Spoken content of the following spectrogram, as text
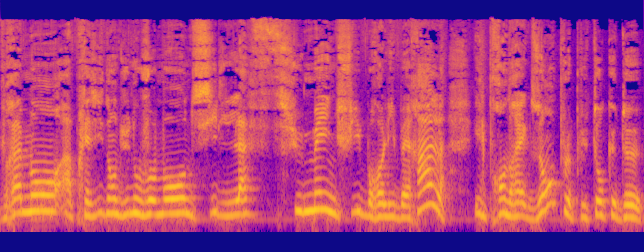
vraiment un président du Nouveau Monde, s'il assumait une fibre libérale, il prendrait exemple, plutôt que de,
